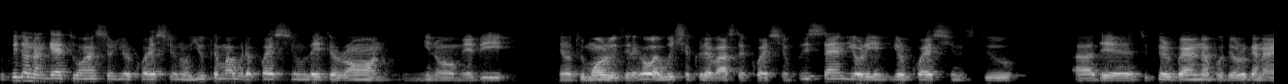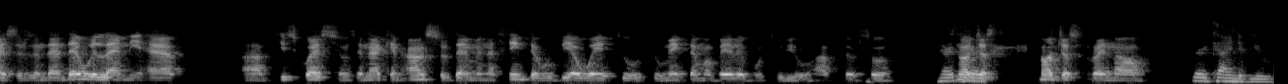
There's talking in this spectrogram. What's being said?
if we don't get to answer your question or you come up with a question later on, you know maybe you know tomorrow you say, oh, I wish I could have asked that question. Please send your your questions to uh, the to Kirk Belnap or the organizers, and then they will let me have uh, these questions and I can answer them. And I think there will be a way to to make them available to you after. So very, it's not very- just not just right now. very kind of you.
